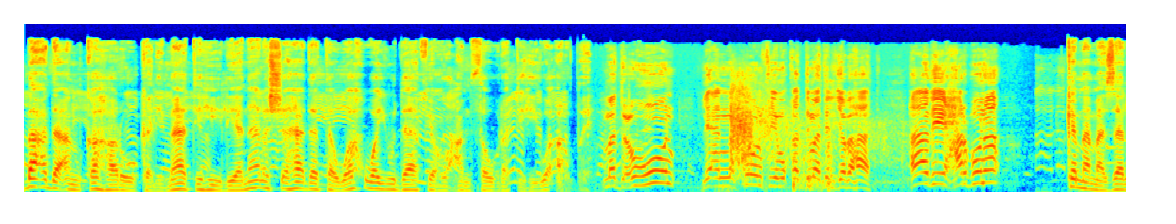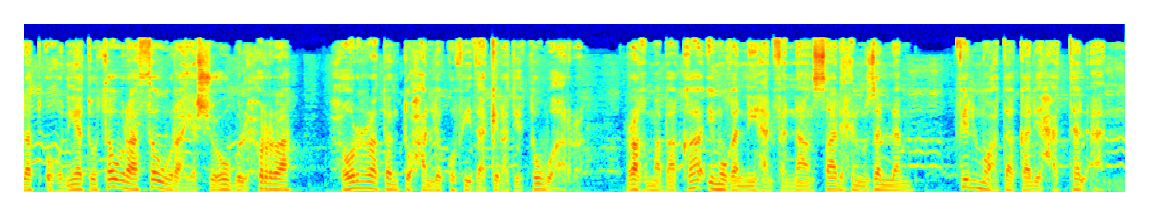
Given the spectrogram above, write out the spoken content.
بعد أن قهروا كلماته لينال الشهادة وهو يدافع عن ثورته وأرضه. مدعوون لأن نكون في مقدمة الجبهات. هذه حربنا. كما ما زالت أغنية ثورة ثورة يا الشعوب الحرة حرة تحلق في ذاكرة الثوار رغم بقاء مغنيها الفنان صالح المزلم في المعتقل حتى الآن.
